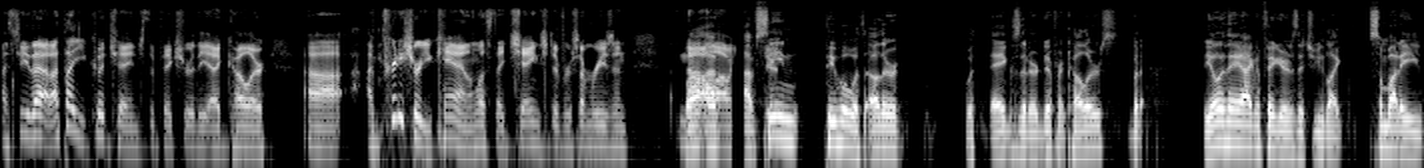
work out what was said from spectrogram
I see that. I thought you could change the picture of the egg color. Uh, I'm pretty sure you can, unless they changed it for some reason. Not well, allowing. I've, I've seen people with other with eggs that are different colors. But the only thing I can figure is that you like somebody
